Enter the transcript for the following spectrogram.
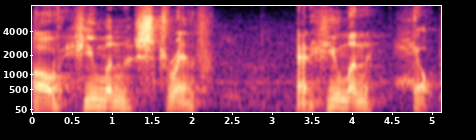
of human strength and human help.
